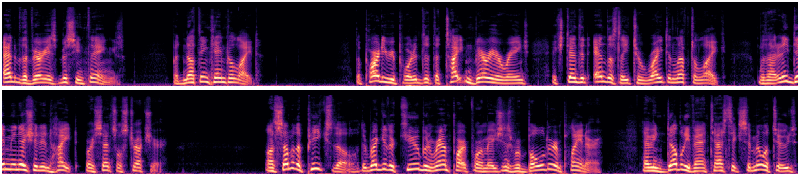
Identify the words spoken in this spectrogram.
and of the various missing things. But nothing came to light. The party reported that the Titan barrier range extended endlessly to right and left alike, without any diminution in height or essential structure. On some of the peaks, though, the regular cube and rampart formations were bolder and plainer, having doubly fantastic similitudes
